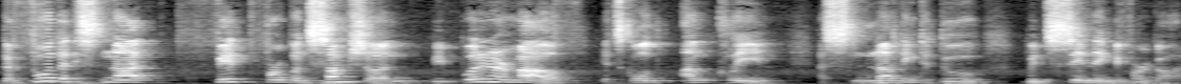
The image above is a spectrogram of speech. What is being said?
the food that is not fit for consumption, we put in our mouth, it's called unclean. Has nothing to do with sinning before God.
